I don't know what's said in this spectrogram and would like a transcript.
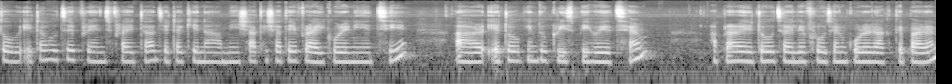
তো এটা হচ্ছে ফ্রেঞ্চ ফ্রাইটা যেটা কিনা আমি সাথে সাথে ফ্রাই করে নিয়েছি। আর এটাও কিন্তু ক্রিস্পি হয়েছে। আপনারা এটাও চাইলে ফ্রোজেন করে রাখতে পারেন।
